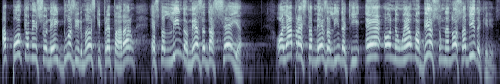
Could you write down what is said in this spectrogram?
Há pouco eu mencionei duas irmãs que prepararam esta linda mesa da ceia. Olhar para esta mesa linda aqui é ou não é uma bênção na nossa vida, queridos?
